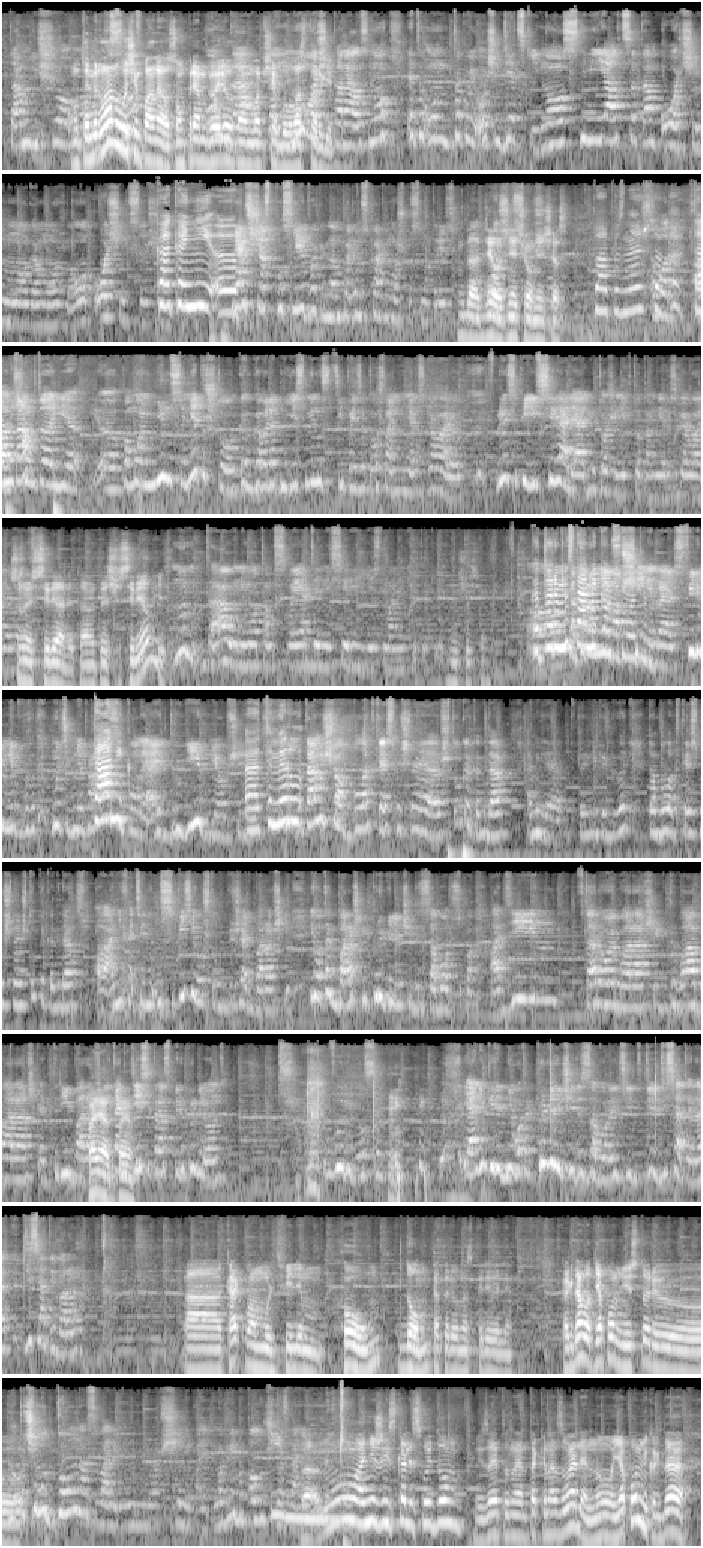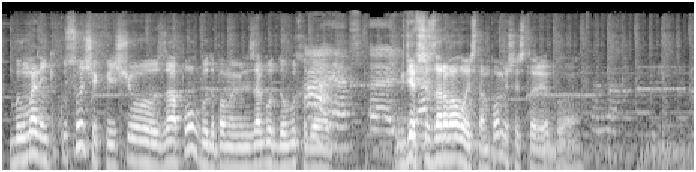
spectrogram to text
Там еще... Ну, Тамерлану Сос- очень понравился, он прям он, говорил, да, там вообще да, был в восторге. очень понравилось, но это он такой очень детский, но смеяться там очень много можно, он очень смешной. Как они... э, Прямо сейчас после этого, когда мы пойдем спать, можешь посмотреть. Да, делать Очень нечего мне смешно. сейчас. папа, знаешь что? Вот. Там а еще... там-то, по-моему, минуса нету, что, как говорят, есть минус типа из-за того, что они не разговаривают. В принципе, и в сериале они тоже никто там не разговаривает. Что значит в сериале? Там это еще сериал есть? Ну да, у него там свои отдельные серии есть маленькие такие. Ничего себе. Которые мы с Тамиком мне вообще смотрим. не нравится. Фильм мне, мультик мне понравился Тамик. полный, а и другие мне вообще не А, Тамерл... Там еще была такая смешная штука, когда... Амелия, ты не перебивай. Там была такая смешная штука, когда а, они хотели усыпить его, чтобы бежать барашки. И вот так барашки прыгали через забор, типа один, второй барашек, два барашка, три барашка. Понятно, и так понятно. 10 раз перепрыгли, он вырубился. И они перед ним вот так прыгали через забор, и десятый раз, десятый барашек. А как вам мультфильм Home, Дом, который у нас перевели? Когда вот я помню Ну историю... почему дом назвали, ну, вообще непонятно. Могли бы получше название. А, Ну, они же искали свой дом, из-за этого, наверное, так и назвали. Но я помню, когда был маленький кусочек, еще за полгода, по-моему, или за год до выхода, А, э, э, где я- все взорвалось, там, помнишь, история была?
